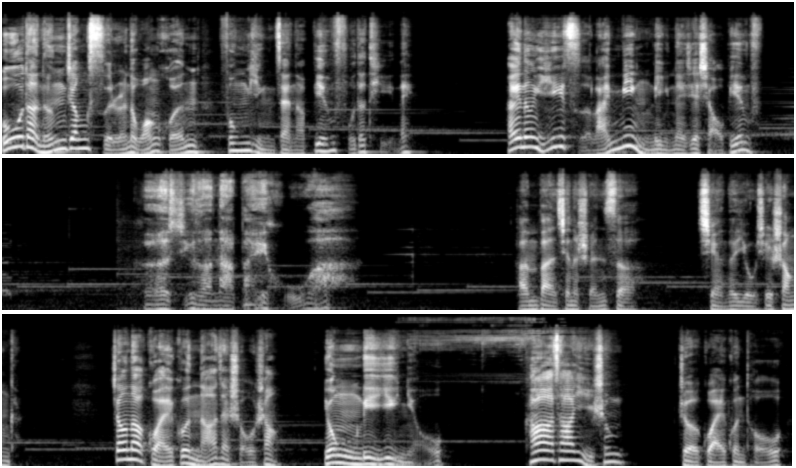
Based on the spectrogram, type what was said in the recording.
不但能将死人的亡魂封印在那蝙蝠的体内，还能以此来命令那些小蝙蝠。可惜了那白狐啊！韩半仙的神色显得有些伤感，将那拐棍拿在手上，用力一扭。咔嚓一声，这拐棍头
